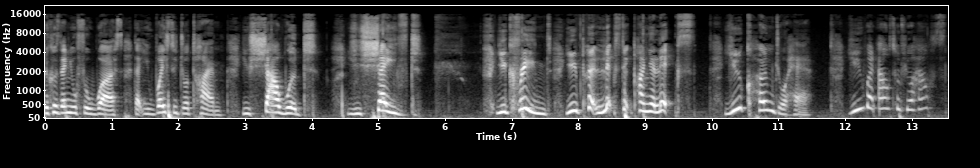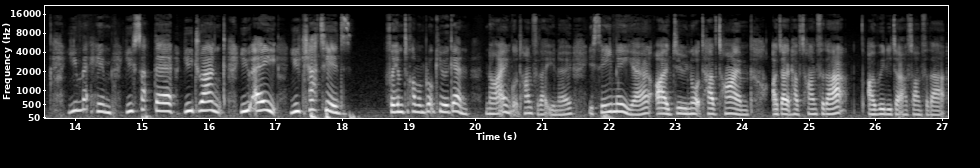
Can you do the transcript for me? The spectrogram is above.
Because then you'll feel worse that you wasted your time. You showered you shaved. You creamed. You put lipstick on your lips. You combed your hair. You went out of your house. You met him. You sat there. You drank. You ate. You chatted for him to come and block you again. No, I ain't got time for that, you know. You see me, yeah? I do not have time. I don't have time for that. I really don't have time for that.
